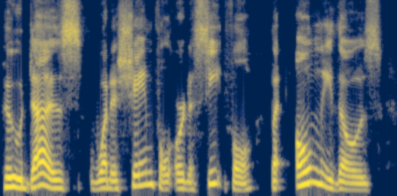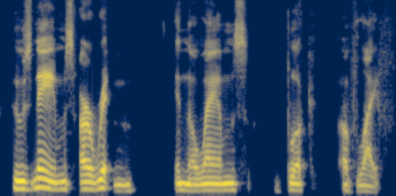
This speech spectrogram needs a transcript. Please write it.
who does what is shameful or deceitful, but only those whose names are written in the Lamb's book of life.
